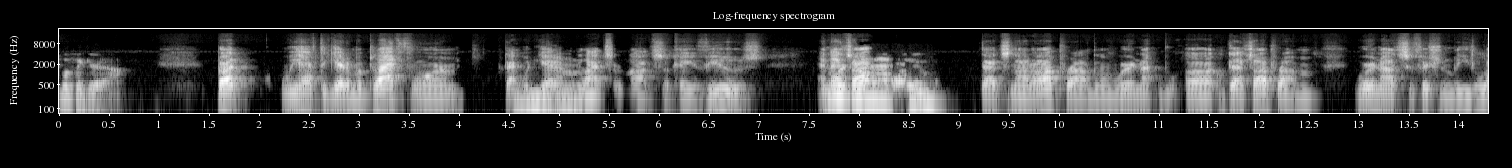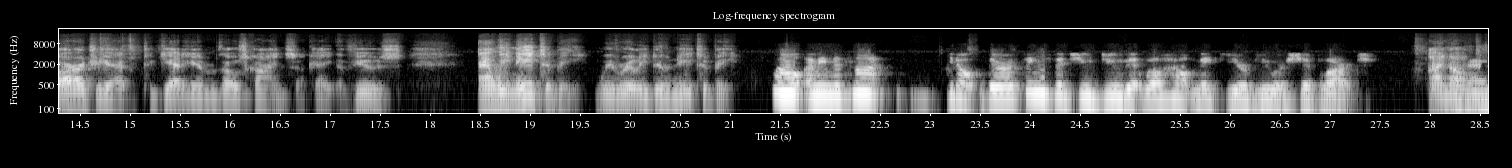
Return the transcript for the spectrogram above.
We'll figure it out. But we have to get him a platform that would get him Mhm. lots and lots, okay, views. And that's our that that's not our problem. We're not. Uh, that's our problem. We're not sufficiently large yet to get him those kinds, okay, of views, and we need to be. We really do need to be. Well, I mean, it's not, you know, there are things that you do that will help make your viewership large. I know. Okay.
